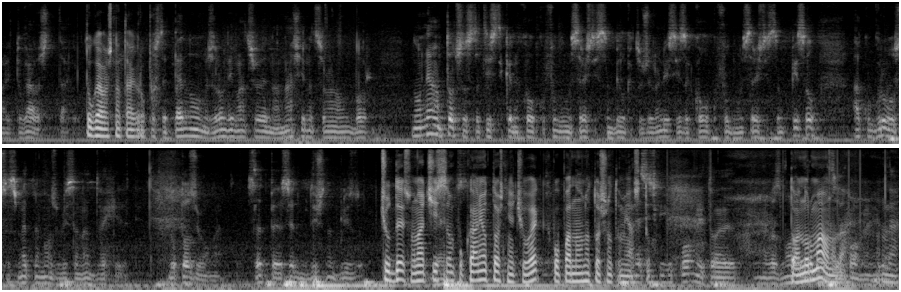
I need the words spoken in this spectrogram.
нали, тогавашната А-група. Тогавашната група. Постепенно международни матчове на нашия национален отбор. Но нямам точна статистика на колко футболни срещи съм бил като журналист и за колко футболни срещи съм писал. Ако грубо се сметне, може би са над 2000 до този момент. След 50 годишна близо. Чудесно, значи съм поканил точния човек, попаднал на точното Не място. всички ги помни, то е невъзможно. То е нормално, да. запомнени, Да.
